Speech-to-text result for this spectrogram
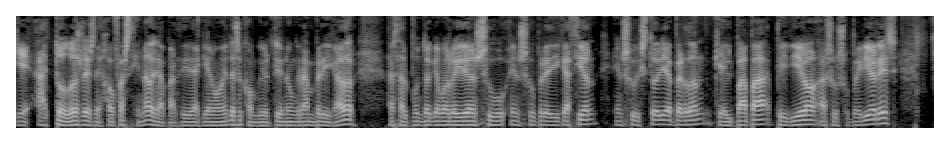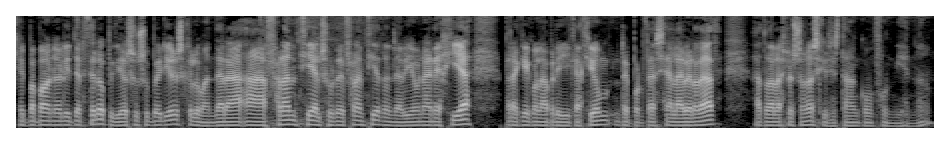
que a todos les dejó fascinados y a partir de aquel momento se convirtió en un gran predicador, hasta el punto que hemos leído en su, en su predicación, en su historia, perdón, que el Papa pidió a sus superiores, el Papa Honorio III pidió a sus superiores que lo mandara a Francia, al sur de Francia, donde había una herejía, para que con la predicación reportase a la verdad a todas las personas que se estaban confundiendo.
